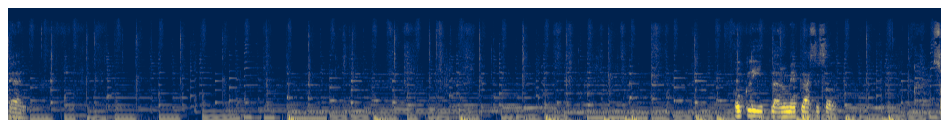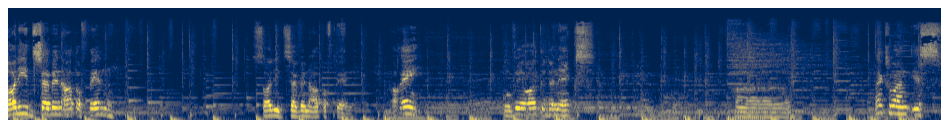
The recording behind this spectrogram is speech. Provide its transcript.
Yan. Oakley may plastisol. Solid 7 out of 10. Solid 7 out of 10. Okay. Moving on to the next. Uh, next one is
